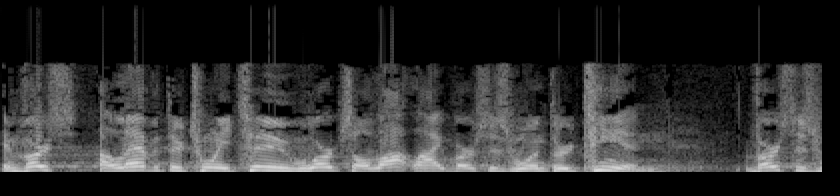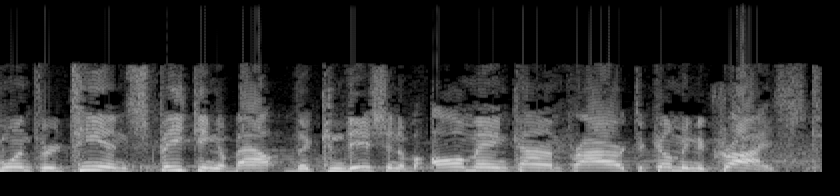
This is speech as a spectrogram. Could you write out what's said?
In verse 11 through 22 works a lot like verses 1 through 10. Verses 1 through 10 speaking about the condition of all mankind prior to coming to Christ.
